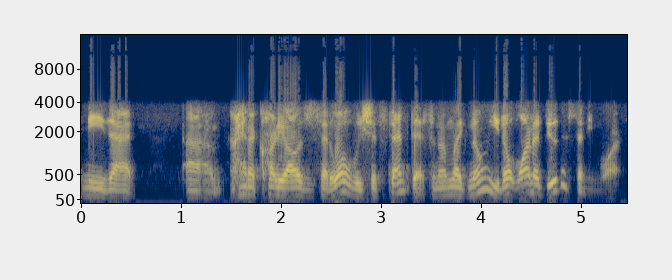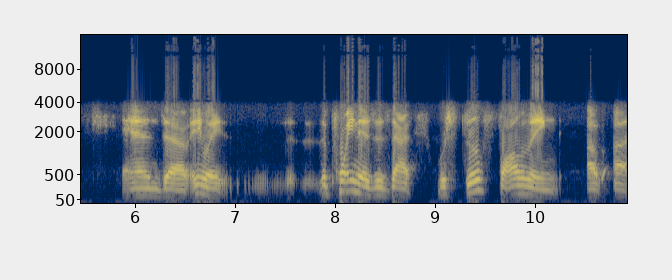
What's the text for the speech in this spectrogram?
me that um, I had a cardiologist said, "Well, we should stent this," and I'm like, "No, you don't want to do this anymore." And uh, anyway, the point is is that we're still following a, a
